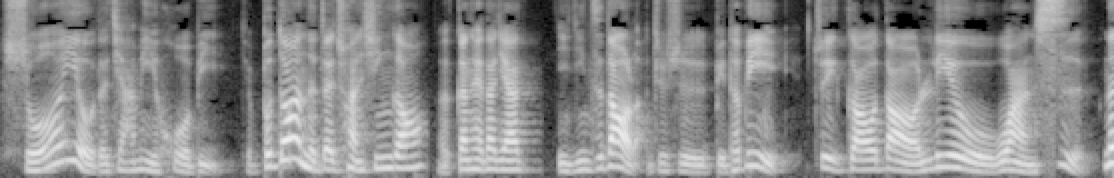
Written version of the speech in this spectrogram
所有的加密货币就不断的在创新高，呃，刚才大家已经知道了，就是比特币。最高到六万四，那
